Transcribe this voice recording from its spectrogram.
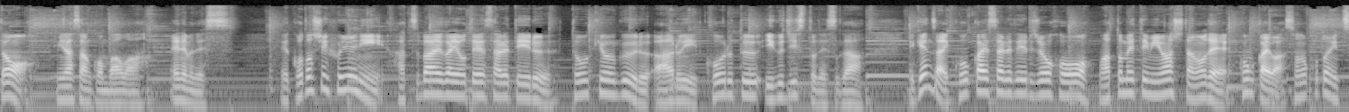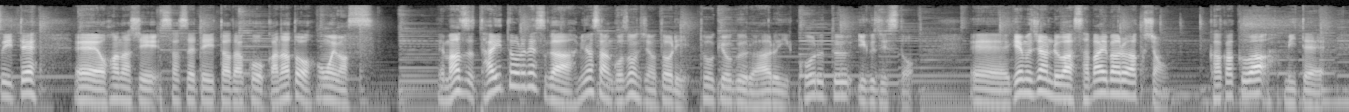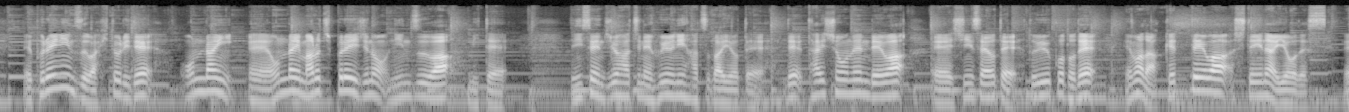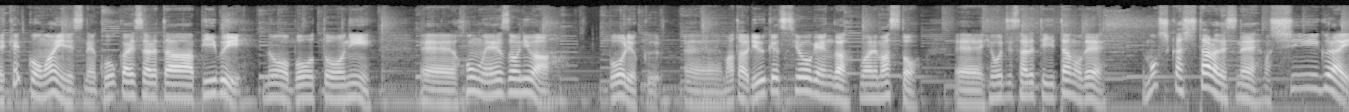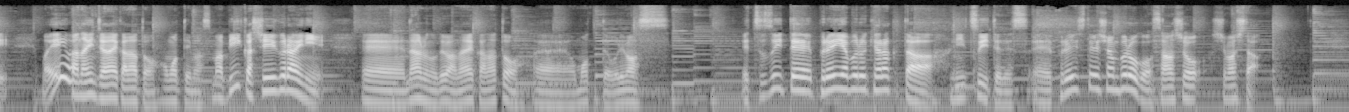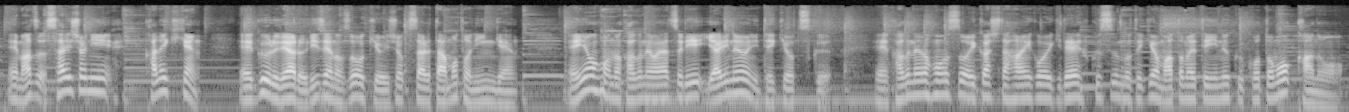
どうも皆さんこんばんは。エネムです。え今年冬に発売が予定されている東京グール RE コールトゥイグジストですが現在公開されている情報をまとめてみましたので今回はそのことについて、えー、お話しさせていただこうかなと思います。まずタイトルですが皆さんご存知の通り東京グール RE コールトゥイグジスト、えー、ゲームジャンルはサバイバルアクション。価格は未定。プレイ人数は1人でオンライン、えー、オンラインマルチプレイ時の人数は未定。2018年冬に発売予定。で対象年齢は、えー、審査予定ということで、えー、まだ決定はしていないようです、えー、結構前にですね公開された PV の冒頭に、え本映像には暴力、えまたは流血表現が含まれますと、え表示されていたのでもしかしたらですね、まあ、C ぐらい、まあ、A はないんじゃないかなと思っています、まあ、B か C ぐらいにえー、なるのではないかなと、えー、思っております。え続いて、プレイヤブルキャラクターについてです。えー、プレイステーションブログを参照しました。えまず最初に、金木剣、えグールであるリゼの臓器を移植された元人間、え4本のカグネを操り、槍のように敵を突く、えカグネの本数を生かした範囲攻撃で複数の敵をまとめて射抜くことも可能。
